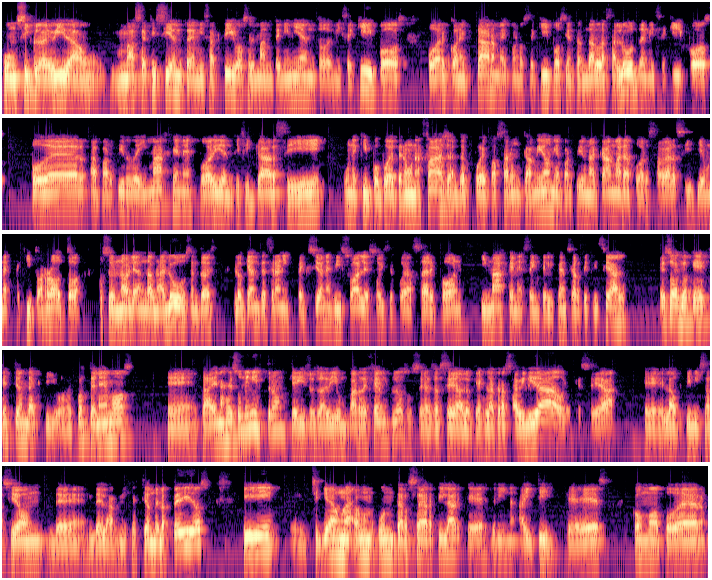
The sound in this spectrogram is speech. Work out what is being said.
un, ciclo de vida más eficiente de mis activos, el mantenimiento de mis equipos, poder conectarme con los equipos y entender la salud de mis equipos, poder a partir de imágenes, poder identificar si un equipo puede tener una falla, entonces puede pasar un camión y a partir de una cámara poder saber si tiene un espejito roto o si no le anda una luz. Entonces, lo que antes eran inspecciones visuales, hoy se puede hacer con imágenes e inteligencia artificial. Eso es lo que es gestión de activos. Después tenemos eh, cadenas de suministro, que ahí yo ya di un par de ejemplos, o sea, ya sea lo que es la trazabilidad o lo que sea eh, la optimización de, la gestión de los pedidos. Y si un, un, tercer pilar que es Green IT, que es cómo poder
